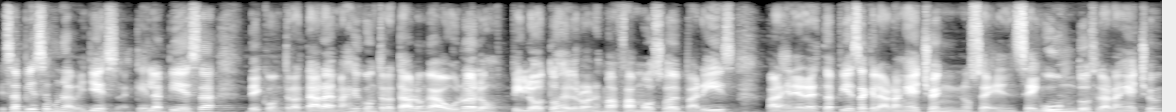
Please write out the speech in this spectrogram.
Esa pieza es una belleza, que es la pieza de contratar, además que contrataron a uno de los pilotos de drones más famosos de París para generar esta pieza que la habrán hecho en, no sé, en segundos, la habrán hecho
